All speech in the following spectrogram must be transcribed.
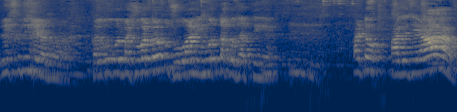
रिस्क नहीं लेना तुम्हारा। कल को कोई शुगर करो, कुछ हुआ नहीं, मौत तक हो जाती है। हटो, आगे से आ।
